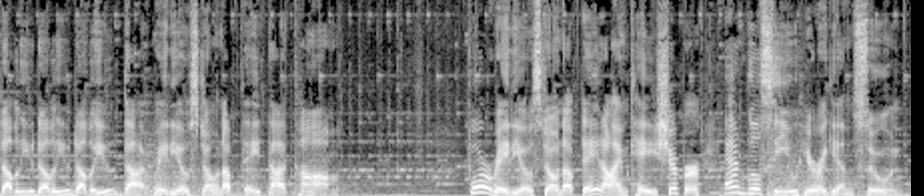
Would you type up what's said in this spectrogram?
www.radiostoneupdate.com. For Radio Stone Update, I'm Kay Shipper, and we'll see you here again soon.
